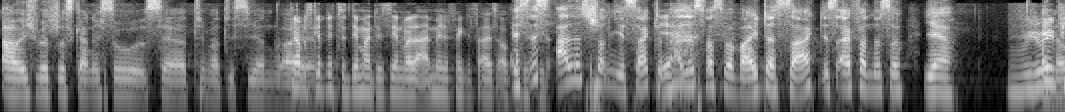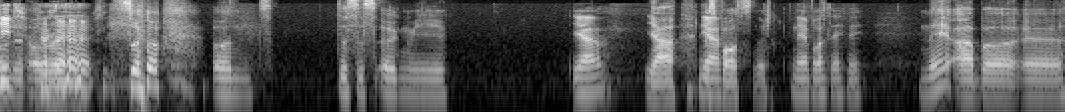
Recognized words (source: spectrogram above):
Aber ich würde das gar nicht so sehr thematisieren, weil Ich glaube, es gibt nicht zu thematisieren, weil im Endeffekt ist alles es offensichtlich. ist alles schon gesagt und Ja. alles, was man weiter sagt, ist einfach nur so, yeah, Repeat. so, und das ist irgendwie, ja, ja, das Ja. braucht's nicht. ne, brauchst echt nicht. Nee, aber äh,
